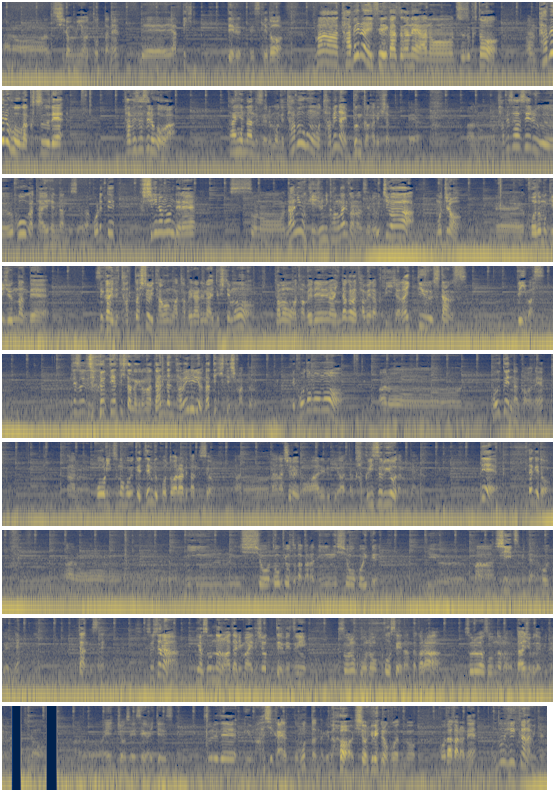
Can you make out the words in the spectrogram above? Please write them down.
あのー、白身を取ったね。でやってきてるんですけどまあ食べない生活がね、あのー、続くとあの食べる方が苦痛で食べさせる方が大変なんですよね。もうね卵を食べない文化ができちゃってるんであのー、食べさせる方が大変なんですよ。だからこれって不思議なもんでねその何を基準に考えるかなんですよね。うちはもちろん、えー、子供基準なんで世界でたった1人卵が食べられないとしても卵は食べれないんだから食べなくていいじゃないっていうスタンスで言います。でそれでそうやってやってきたんだけど、まあ、だんだん食べれるようになってきてしまったとで子供もあのー、保育園なんかはねあの公立の保育園全部断られたんですよ。あのー7種類もアレルギーがあったら隔離するようだみたいな。でだけどあの、東京都だから認証保育園っていうまあ私立みたいな保育園ね。行ったんですね。そしたらいやそんなの当たり前でしょって別にその子の個性なんだからそれはそんなの大丈夫だよみたいな。感じの、あの、園長先生がいてですね。それでいやマジかよって思ったんだけど 1人目の子の子だからね。本当に平気かなみたいな。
